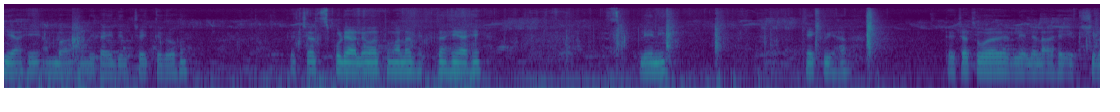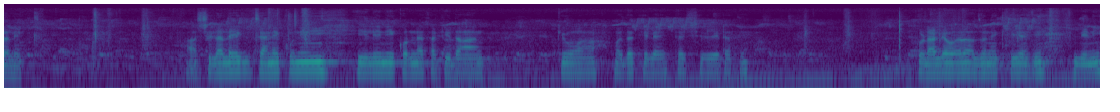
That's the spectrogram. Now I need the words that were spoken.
हे आहे आंबा अंबिका येथील चैत्यगृह. त्याच्याच पुढे आल्यावर तुम्हाला भेटतं हे आहे लेणी. एक विहार. त्याच्याच वर लिहिलेला आहे एक शिलालेख. हा शिलालेख ज्याने कोणी ही लेणी करण्यासाठी दान किंवा मदत केली आहे त्याच रिलेट आहे. पुढे आल्यावर अजून एक ही आहे लेणी.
